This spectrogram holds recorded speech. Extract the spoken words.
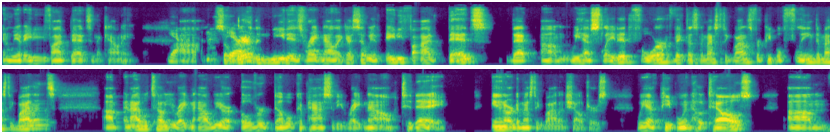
and we have 85 beds in the county. Yeah. Um, so where the need is right now, like I said, we have 85 beds that um, we have slated for victims of domestic violence for people fleeing domestic violence. Um, and I will tell you right now, we are over double capacity right now today in our domestic violence shelters. We have people in hotels um,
